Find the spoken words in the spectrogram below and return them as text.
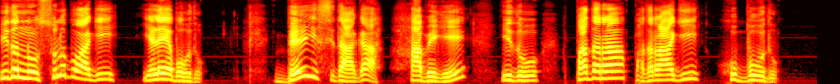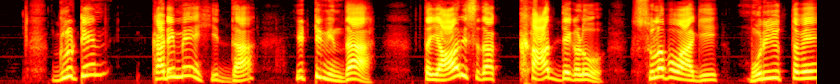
ಇದನ್ನು ಸುಲಭವಾಗಿ ಎಳೆಯಬಹುದು. ಬೇಯಿಸಿದಾಗ ಹಬೆಗೆ ಇದು ಪದರ ಪದರಾಗಿ ಹುಬ್ಬುವುದು. ಗ್ಲುಟೀನ್ ಕಡಿಮೆ ಇದ್ದ ಹಿಟ್ಟಿನಿಂದ ತಯಾರಿಸಿದ ಖಾದ್ಯಗಳು ಸುಲಭವಾಗಿ ಮುರಿಯುತ್ತವೆ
